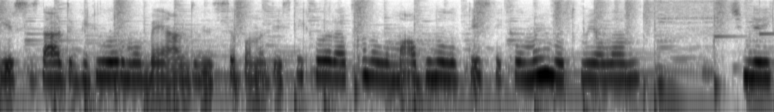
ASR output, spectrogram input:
Eğer sizler de videolarımı beğendinizse bana destek olarak kanalıma abone olup destek olmayı unutmayalım. Şimdilik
